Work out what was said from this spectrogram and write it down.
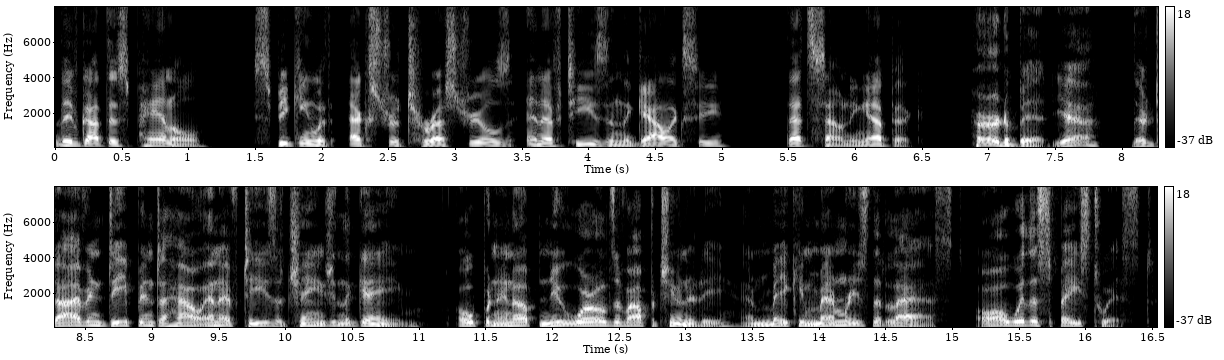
They've got this panel speaking with extraterrestrials, NFTs in the galaxy. That's sounding epic. Heard a bit, yeah? They're diving deep into how NFTs are changing the game, opening up new worlds of opportunity, and making memories that last, all with a space twist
